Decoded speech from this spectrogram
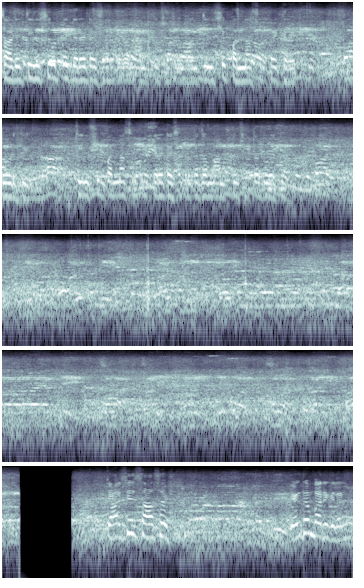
साडेतीनशे रुपये कॅरेट आहे सर. तीनशे पन्नास रुपये कॅरेट दोडके तीनशे पन्नास रुपये कॅरेट अशा प्रकारचा माल पाहू शकता दोडके सहासष्ट. एकदम बारीक गेला ना?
